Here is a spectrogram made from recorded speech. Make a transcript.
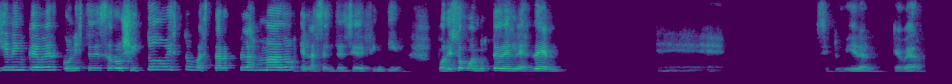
tienen que ver con este desarrollo y todo esto va a estar plasmado en la sentencia definitiva. Por eso cuando ustedes les den, eh, si tuvieran que ver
